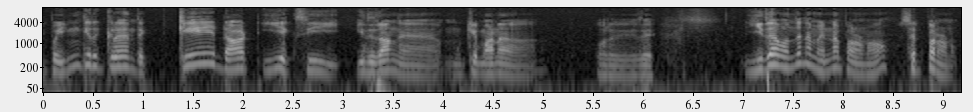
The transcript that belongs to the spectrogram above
இப்போ இங்கே இருக்கிற இந்த கே டாட் இஎக்ஸி இதுதாங்க முக்கியமான ஒரு இது. இதை வந்து நம்ம என்ன பண்ணணும்? செட் பண்ணணும்.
